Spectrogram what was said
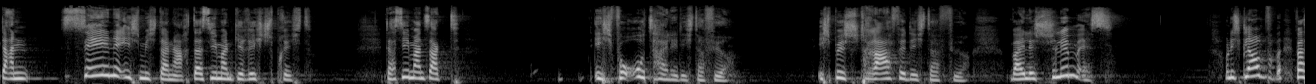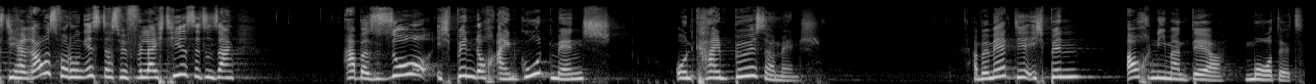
dann sehne ich mich danach, dass jemand Gericht spricht. Dass jemand sagt, ich verurteile dich dafür. Ich bestrafe dich dafür, weil es schlimm ist. Und ich glaube, was die Herausforderung ist, dass wir vielleicht hier sitzen und sagen, aber so, ich bin doch ein Gutmensch und kein böser Mensch. Aber merkt ihr, ich bin auch niemand, der mordet.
